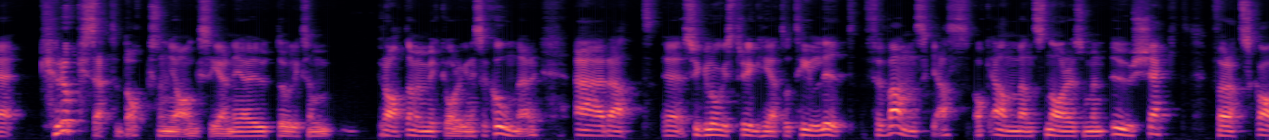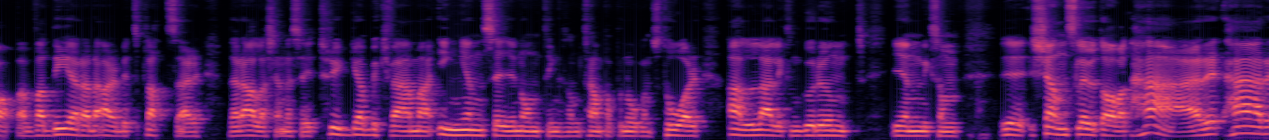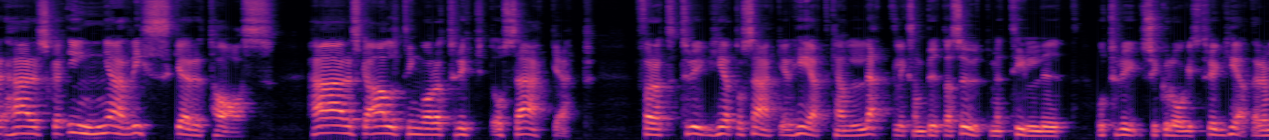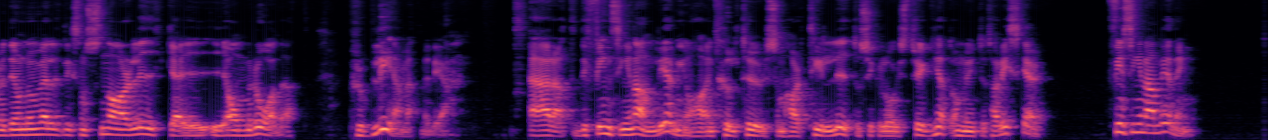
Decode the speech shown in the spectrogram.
Eh, kruxet dock, som jag ser när jag är ute och liksom pratar med mycket organisationer, är att eh, psykologisk trygghet och tillit förvanskas och används snarare som en ursäkt för att skapa vadderade arbetsplatser där alla känner sig trygga, bekväma, ingen säger någonting som trampar på någons tår. Alla liksom går runt i en liksom, eh, Eh, känsla utav att här, här, här ska inga risker tas. Här ska allting vara tryggt och säkert. För att trygghet och säkerhet kan lätt liksom bytas ut med tillit och trygg, psykologisk trygghet. De är väldigt liksom snarlika i, i området. Problemet med det är att det finns ingen anledning att ha en kultur som har tillit och psykologisk trygghet om du inte tar risker. Det finns ingen anledning.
